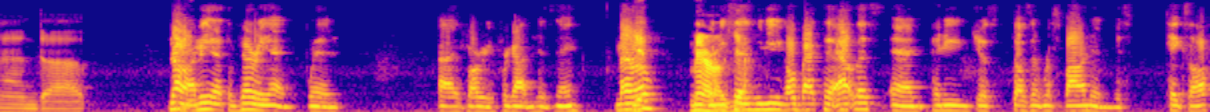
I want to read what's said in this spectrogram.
and uh no, I mean at the very end when I've already forgotten his name. Marrow. Yeah. Marrow. When he yeah. says we need to go back to Atlas, and Penny just doesn't respond and just takes off.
